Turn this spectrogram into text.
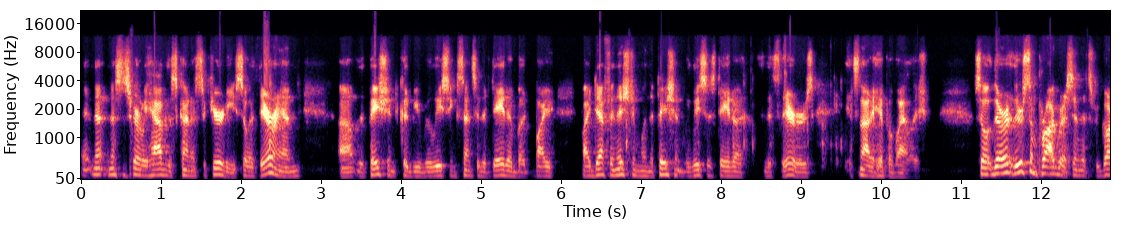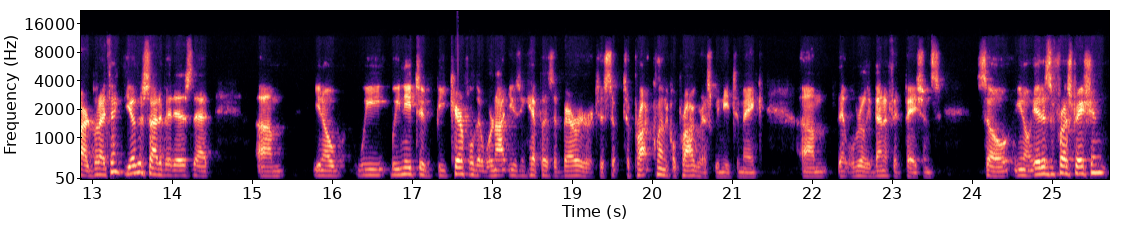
necessarily have this kind of security, so at their end, uh, the patient could be releasing sensitive data, but by by definition, when the patient releases data that's theirs, it's not a HIPAA violation. So there there's some progress in this regard. But I think the other side of it is that um, you know we we need to be careful that we're not using HIPAA as a barrier to to pro- clinical progress we need to make um, that will really benefit patients. So you know it is a frustration.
